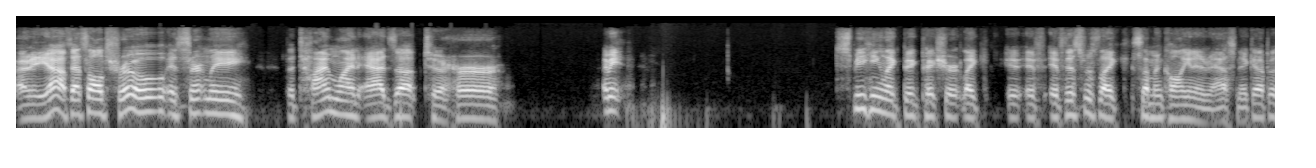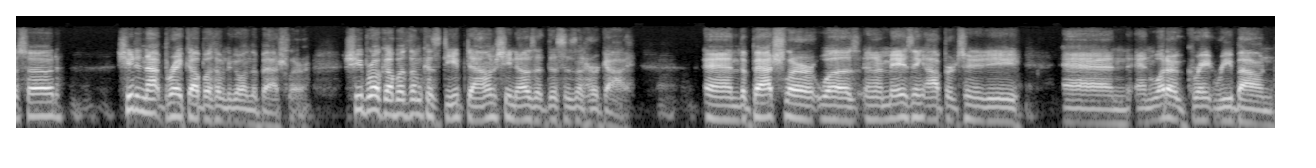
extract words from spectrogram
I mean, yeah, if that's all true, it's certainly the timeline adds up to her I mean, speaking like big picture, like if if this was like someone calling it an Ask Nick episode, she did not break up with him to go on The Bachelor. She broke up with him because deep down she knows that this isn't her guy. And The Bachelor was an amazing opportunity and and what a great rebound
